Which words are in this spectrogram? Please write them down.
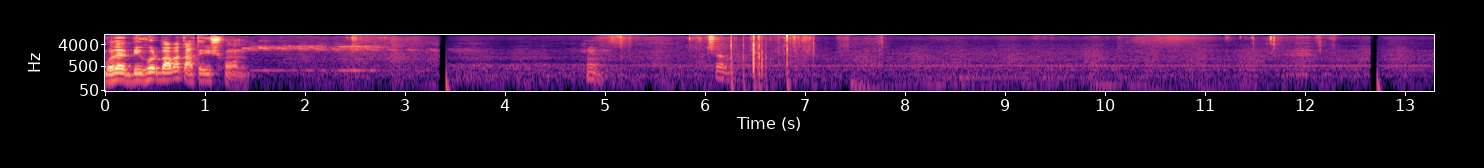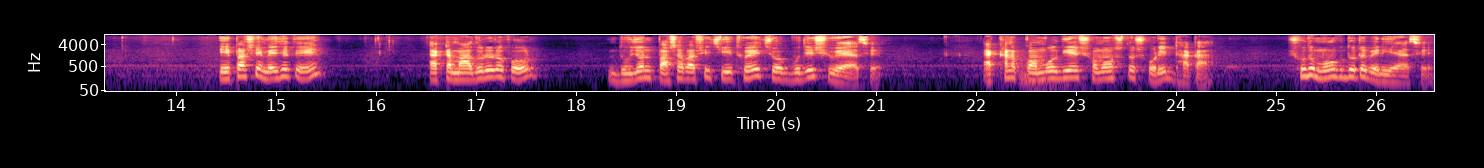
বোধহয় বিঘোর বাবা তাতেই শোন। এপাশে মেঝেতে একটা মাদুরের ওপর দুজন পাশাপাশি চিত হয়ে চোখ বুজে শুয়ে আছে। একখানা কম্বল দিয়ে সমস্ত শরীর ঢাকা। শুধু মুখ দুটো বেরিয়ে আছে।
